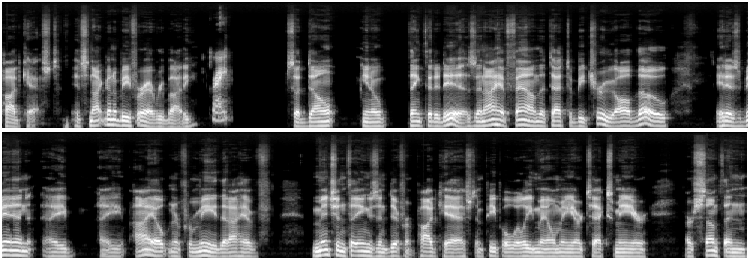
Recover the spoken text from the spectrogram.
podcast. It's not going to be for everybody. Right. So don't, you know, think that it is. And I have found that that to be true, although it has been a, a eye opener for me that I have mention things in different podcasts and people will email me or text me or or something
